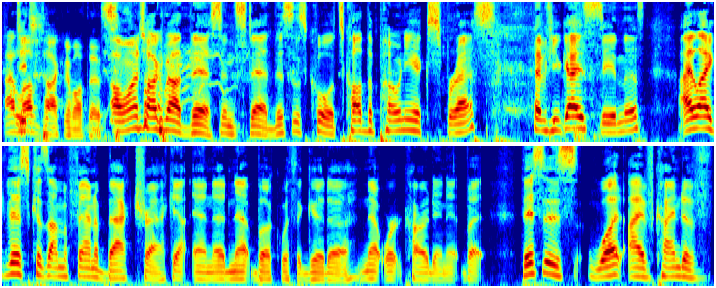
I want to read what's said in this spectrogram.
I Did- love talking about this. I want to talk about this instead. This is cool. It's called the Pwnie Express. Have you guys seen this? I like this because I'm a fan of Backtrack and a netbook with a good uh, network card in it. But this is what I've kind of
